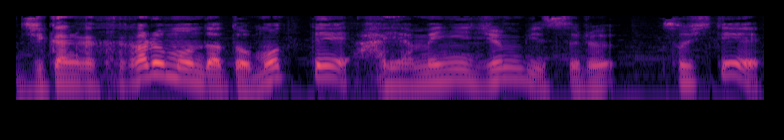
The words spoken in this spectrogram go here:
時間がかかるもんだと思って早めに準備する。そして、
